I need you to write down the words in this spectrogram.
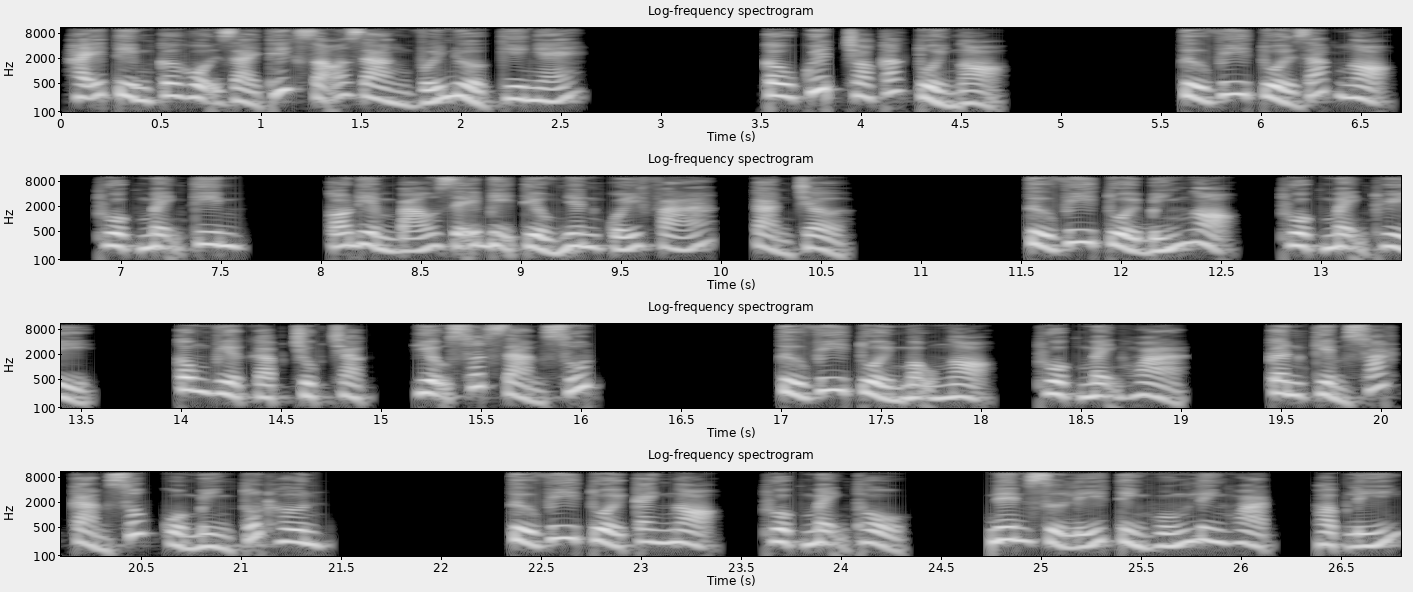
Hãy tìm cơ hội giải thích rõ ràng với nửa kia nhé. Câu quyết cho các tuổi ngọ. Tử vi tuổi giáp ngọ, thuộc mệnh kim, có điểm báo dễ bị tiểu nhân quấy phá, cản trở. Tử vi tuổi bính ngọ, thuộc mệnh thủy, công việc gặp trục trặc, hiệu suất giảm sút. Tử vi tuổi mậu ngọ, thuộc mệnh hỏa, cần kiểm soát cảm xúc của mình tốt hơn. Tử vi tuổi canh ngọ, thuộc mệnh thổ, nên xử lý tình huống linh hoạt, hợp lý.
